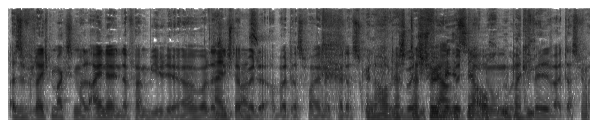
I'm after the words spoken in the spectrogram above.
Also vielleicht maximal einer in der Familie, ja, weil er sich damit, aber das war eine Katastrophe. Genau, das- Über das die Schöne ist ja auch Fernbedienung über und die- Quellware, das war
